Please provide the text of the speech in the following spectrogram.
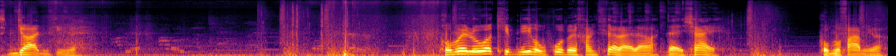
สุดยอดจริงๆเลย ผมไม่รู้ว่าคลิปนี้ผมพูดไปครั้งที่อะไหรแล้ว แต่ใช่ ผมมาฟาร์มอีกแล้ว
